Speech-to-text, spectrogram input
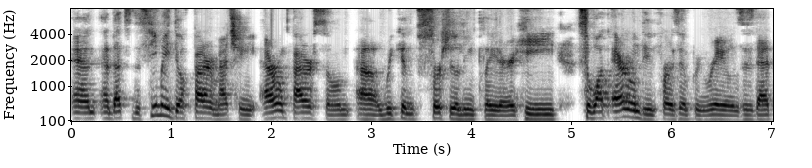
and and that's the same idea of pattern matching. Aaron Patterson, uh, we can search the link later. He so what Aaron did, for example, in Rails is that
